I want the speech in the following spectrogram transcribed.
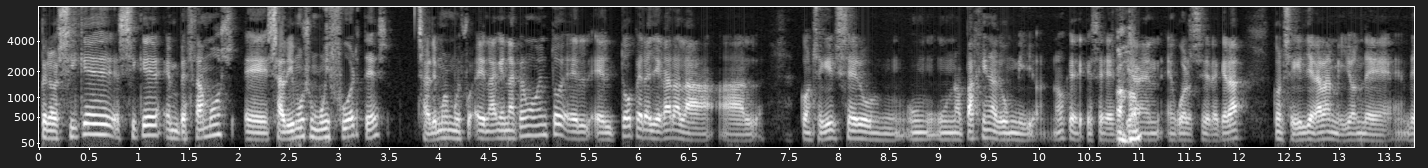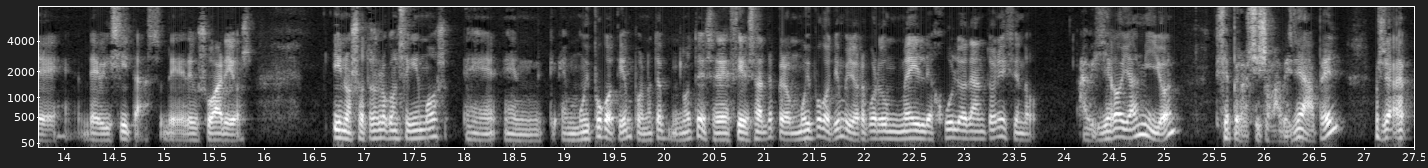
Pero sí que, sí que empezamos, eh, salimos muy fuertes, salimos muy en, en, aquel momento el, el, top era llegar a la, conseguir ser una página de un millón, ¿no? que, se decía en, en que era conseguir llegar al millón de, de, visitas, de, usuarios. Y nosotros lo conseguimos eh, en, en, muy poco tiempo, no te, no te sé decir exactamente, pero en muy poco tiempo. Yo recuerdo un mail de Julio de Antonio diciendo, ¿habéis llegado ya al millón? Dice, pero si solo habéis de Apple. O sea,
